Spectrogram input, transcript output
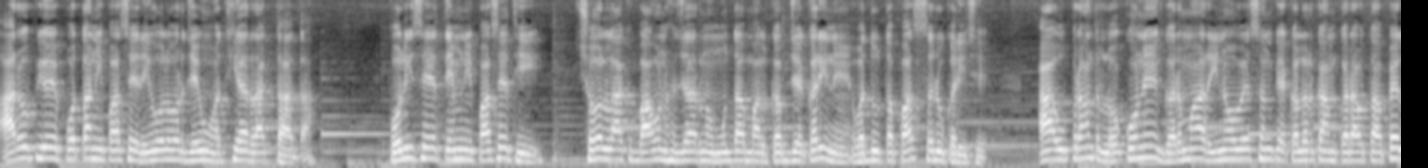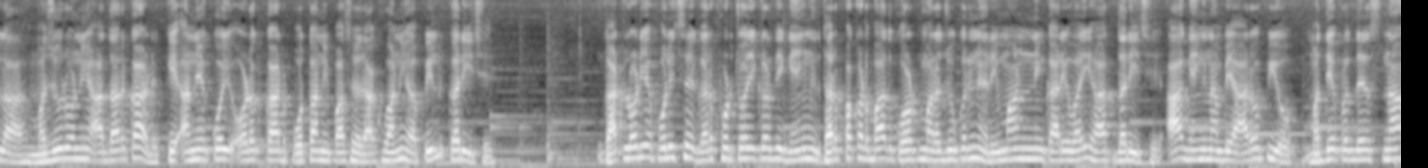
આરોપીઓએ પોતાની પાસે રિવોલ્વર જેવું હથિયાર રાખતા હતા. પોલીસે તેમની પાસેથી છ લાખ બાવન હજારનો મુદ્દામાલ કબજે કરીને વધુ તપાસ શરૂ કરી છે. આ ઉપરાંત લોકોને ઘરમાં રિનોવેશન કે કલરકામ કરાવતા પહેલાં મજૂરોની આધાર કાર્ડ કે અન્ય કોઈ ઓળખ કાર્ડ પોતાની પાસે રાખવાની અપીલ કરી છે. ઘાટલોડિયા પોલીસે ઘરફોડ ચોરી કરતી ગેંગની ધરપકડ બાદ કોર્ટમાં રજૂ કરીને રિમાન્ડની કાર્યવાહી હાથ ધરી છે. આ ગેંગના બે આરોપીઓ મધ્યપ્રદેશના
